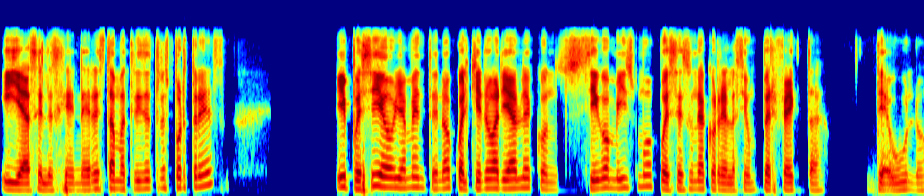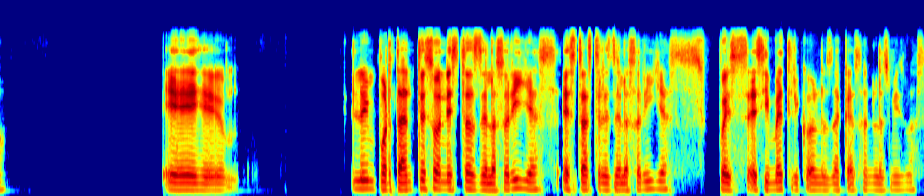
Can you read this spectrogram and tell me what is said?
Y ya se les genera esta matriz de 3x3. Y pues sí, obviamente, ¿no? Cualquier variable consigo mismo, pues es una correlación perfecta de 1. Eh, lo importante son estas de las orillas, estas tres de las orillas, pues es simétrico, los de acá son las mismas.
